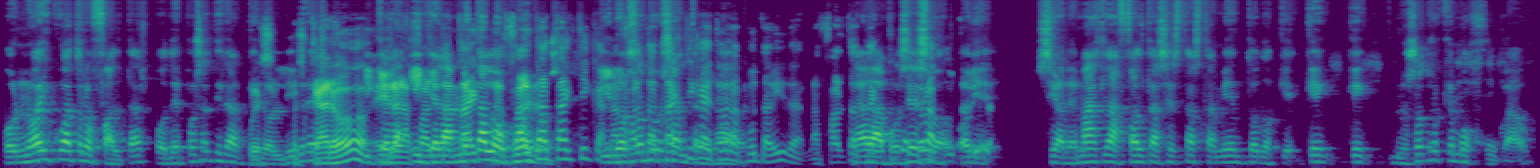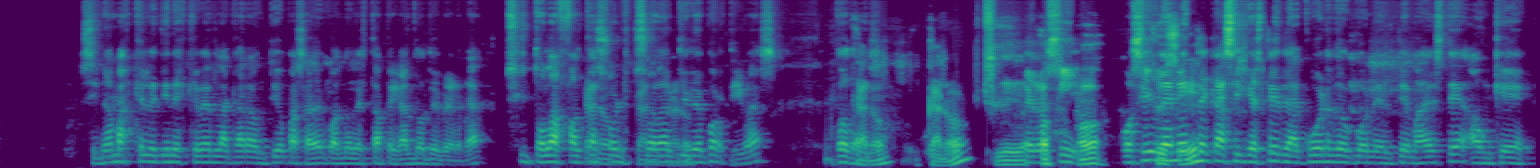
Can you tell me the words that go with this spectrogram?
Pues no hay cuatro faltas, pues después a tirar Pues, tiros pues libres claro, y que era la, y falta que la la los falta buenos. táctica, y la los falta táctica de toda la puta vida. La falta Nada, pues eso, la puta oye, vida. si además las faltas estas también, todo, que, que- que nosotros que hemos jugado, si nada más que le tienes que ver la cara a un tío para saber cuándo le está pegando de verdad, si todas las faltas Claro, son, claro, son claro. antideportivas, todas. Claro, claro. Pero Oh, sí, oh, posiblemente sí, sí. casi que esté de acuerdo con el tema este, aunque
